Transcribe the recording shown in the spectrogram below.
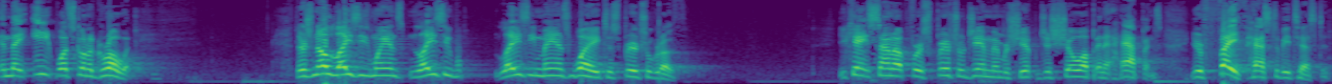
and they eat what's going to grow it. There's no lazy man's, lazy, lazy man's way to spiritual growth. You can't sign up for a spiritual gym membership, just show up and it happens. Your faith has to be tested.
